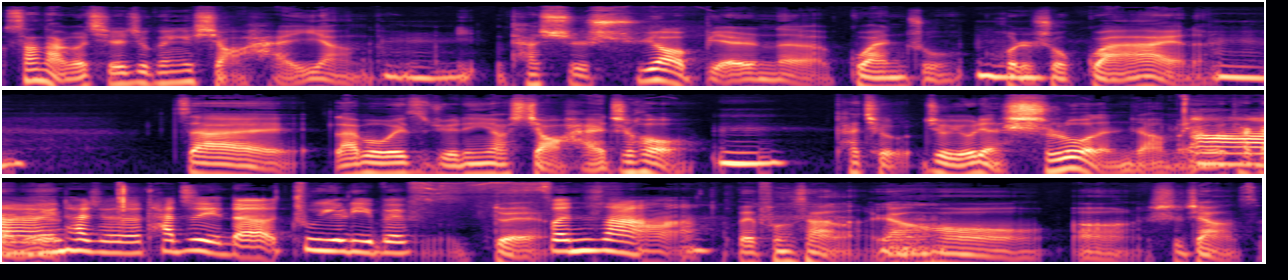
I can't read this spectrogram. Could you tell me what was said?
桑塔格其实就跟一个小孩一样的，嗯，他是需要别人的关注或者说关爱的，嗯，在莱博维茨决定要小孩之后，嗯。他就就有点失落的，你知道吗？因为他感觉，因为他觉得他自己的注意力被对分散了，被分散了。然后呃是这样子，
